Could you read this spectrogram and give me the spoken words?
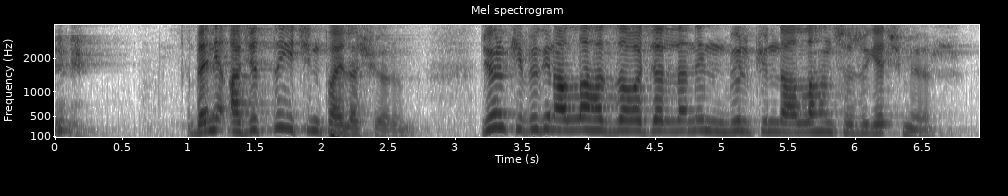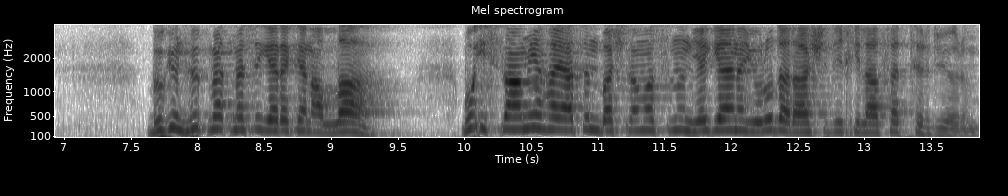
beni acıttığı için paylaşıyorum. Diyorum ki bugün Allah Azza ve Celle'nin mülkünde Allah'ın sözü geçmiyor. Bugün hükmetmesi gereken Allah. Bu İslami hayatın başlamasının yegane yolu da Raşidi hilafettir diyorum.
